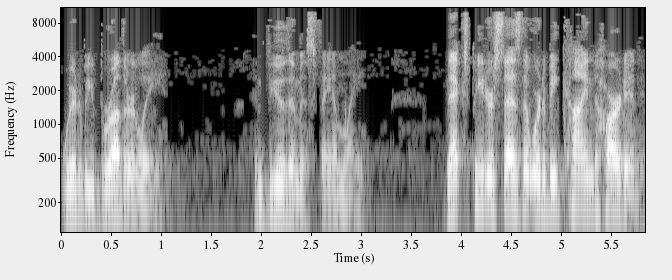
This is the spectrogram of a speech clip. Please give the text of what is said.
We're to be brotherly and view them as family. Next, Peter says that we're to be kind hearted.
